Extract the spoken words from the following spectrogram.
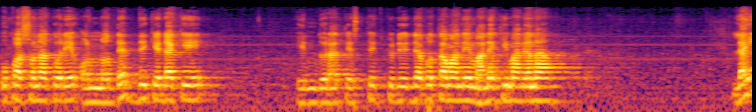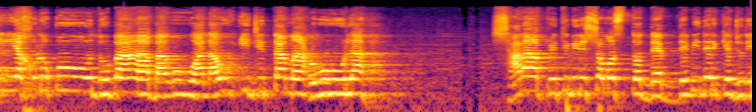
উপাসনা করে, অন্য দেবদেবীকে ডাকে। হিন্দুরা তেস্তিত কোটি দেবতা মানে মানে কি মানে না? সারা পৃথিবীর সমস্ত দেবদেবীদেরকে যদি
